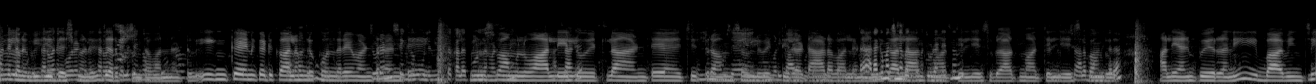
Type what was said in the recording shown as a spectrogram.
మనం పువ్వు, విజయదశమి అనేది జరుపుకుంటాం అన్నట్టు. ఇంకా వెనకటి కాలంలో కొందరు ఏమంటారంటే మున్స్వాములు వాళ్ళు వీళ్ళు ఎట్లా అంటే చిత్రాంశాలు పెట్టిరట ఆడవాళ్ళని అందుకే వాళ్ళు ఆత్మహత్యలు చేసుడు ఆత్మహత్యలు చేసుకుంటూ వాళ్ళు చనిపోయారు అని భావించి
